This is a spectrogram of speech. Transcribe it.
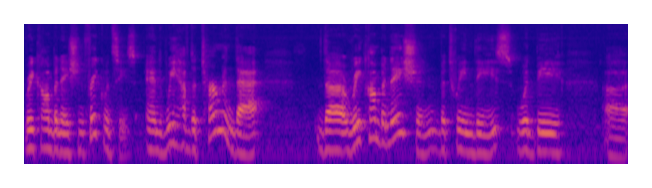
recombination frequencies. And we have determined that the recombination between these would be uh,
